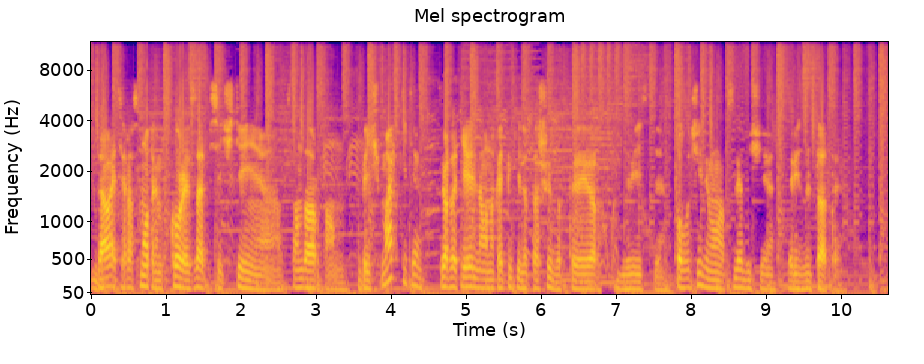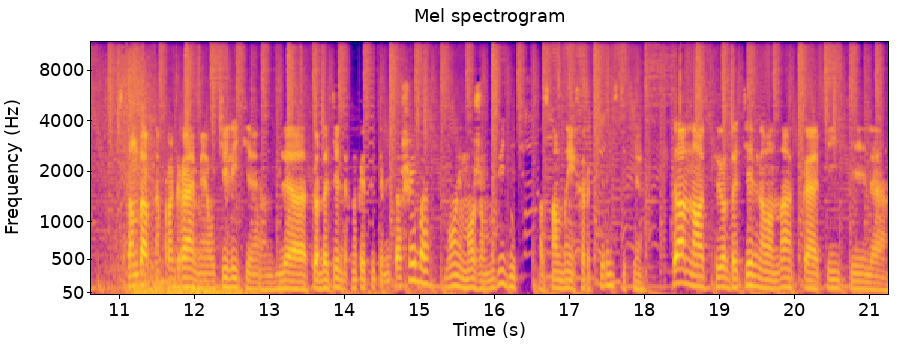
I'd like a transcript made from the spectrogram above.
Давайте рассмотрим скорость записи чтения в стандартном бенчмаркете твердотельного накопителя Toshiba TR200. Получили мы следующие результаты стандартной программе утилити для твердотельных накопителей Toshiba мы можем увидеть основные характеристики данного твердотельного накопителя.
